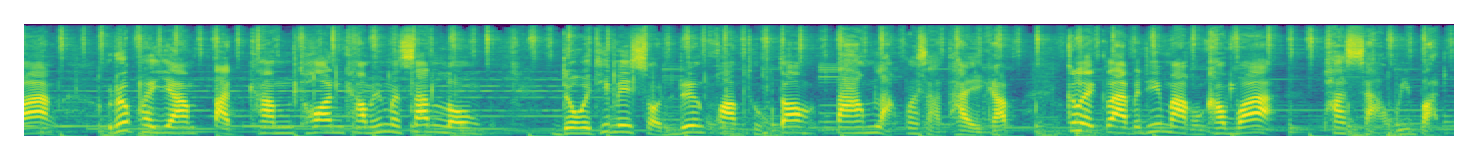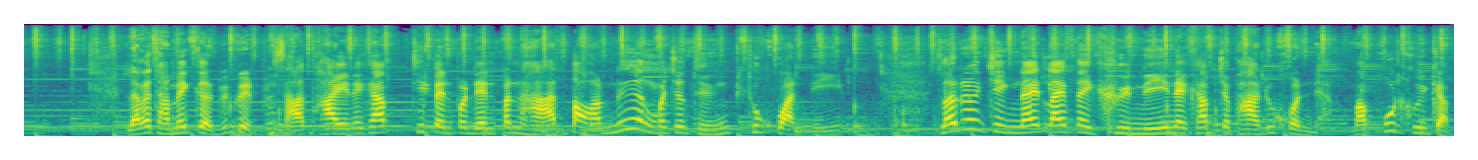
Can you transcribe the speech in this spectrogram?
บ้าง หรือพยายามตัดคำทอนคำให้มันสั้นลง โดยที่ไม่สนเรื่องความถูกต้องตามหลักภาษาไทยครับ ก็เลยกลายเป็นที่มาของคำว่า ภาษาวิบัติ แล้วก็ทำให้เกิดวิกฤตภาษาไทยนะครับ ที่เป็นประเด็นปัญหาต่อเนื่องมาจนถึงทุกวันนี้ และเรื่องจริง Night Life ในคืนนี้นะครับจะพาทุกคนเนี่ยมาพูดคุยกับ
